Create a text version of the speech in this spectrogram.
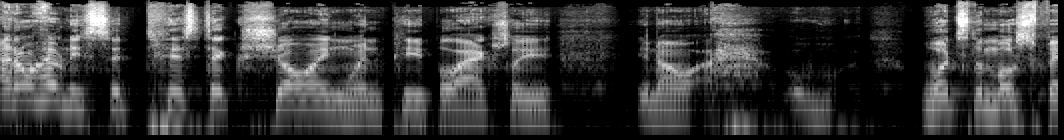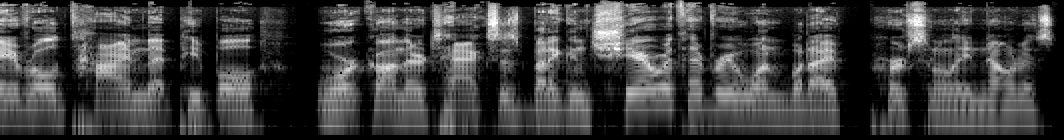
I don't have any statistics showing when people actually, you know, what's the most favorable time that people work on their taxes, but I can share with everyone what I've personally noticed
